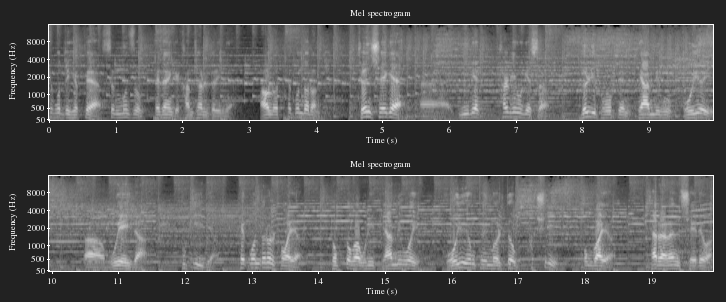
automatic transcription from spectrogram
태권도협회 성문숙 회장님께 감사를 드리며 아울러 태권도는 전 세계 어, 208개국에서 널리 보급된 대한민국 고유의 어, 무예이자 국기이며 태권도를 통하여 독도가 우리 대한민국의 고유 영토임을 더욱 확실히 홍보하여 자라는 세대와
